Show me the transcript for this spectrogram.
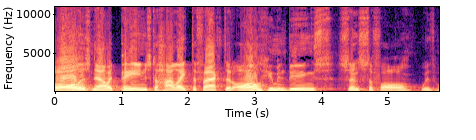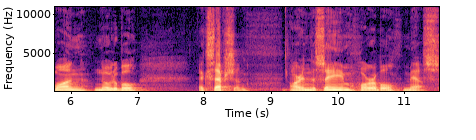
Paul is now at pains to highlight the fact that all human beings since the fall, with one notable exception, are in the same horrible mess.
